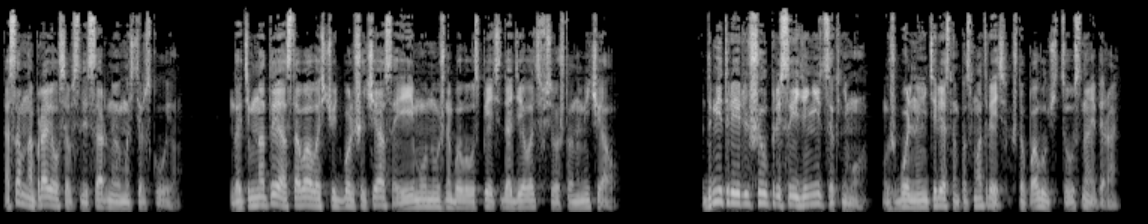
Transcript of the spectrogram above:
а сам направился в слесарную мастерскую. До темноты оставалось чуть больше часа, и ему нужно было успеть доделать все, что намечал. Дмитрий решил присоединиться к нему. Уж больно интересно посмотреть, что получится у снайпера.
